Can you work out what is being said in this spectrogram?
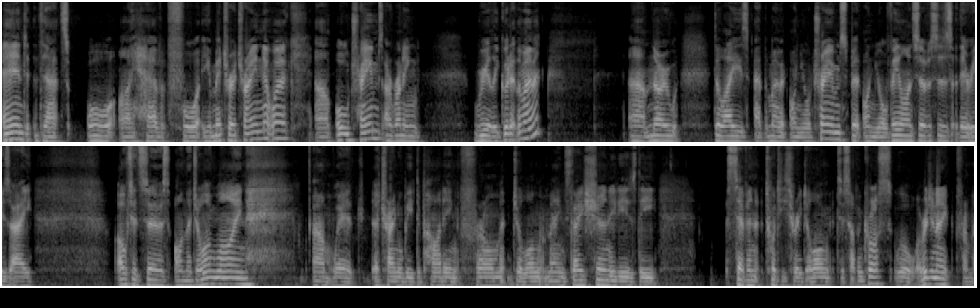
And that's all I have for your Metro train network. Um, all trams are running really good at the moment. Um, no delays at the moment on your trams, but on your V line services, there is a altered service on the Geelong line. Um, where a train will be departing from Geelong main station. It is the 723 Geelong to Southern Cross will originate from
